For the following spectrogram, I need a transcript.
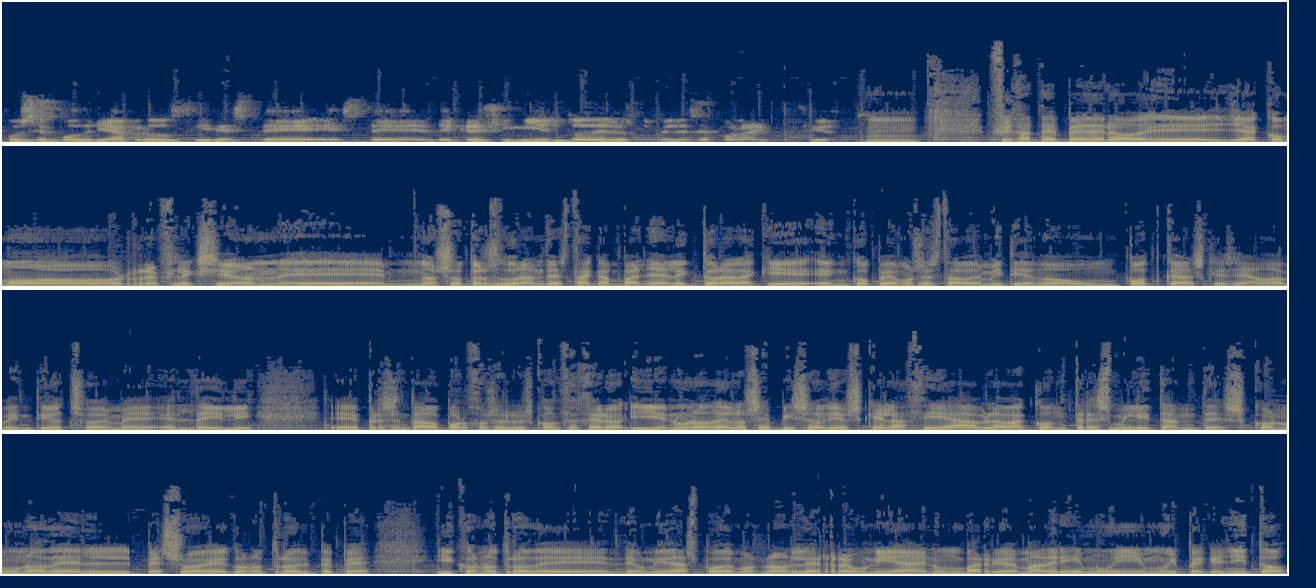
pues se podría producir este, este decrecimiento de los niveles de polarización. Mm. Fíjate, Pedro, eh, ya como reflexión, nosotros durante esta campaña electoral aquí en COPE hemos estado emitiendo un podcast que se llama 28M El Daily, presentado por José Luis Concejero, y en uno de los episodios que él hacía hablaba con tres militantes, con uno del PSOE, con otro del PP y con otro de, Unidas Podemos, ¿no? Les reunía en un barrio de Madrid muy, muy pequeñito,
